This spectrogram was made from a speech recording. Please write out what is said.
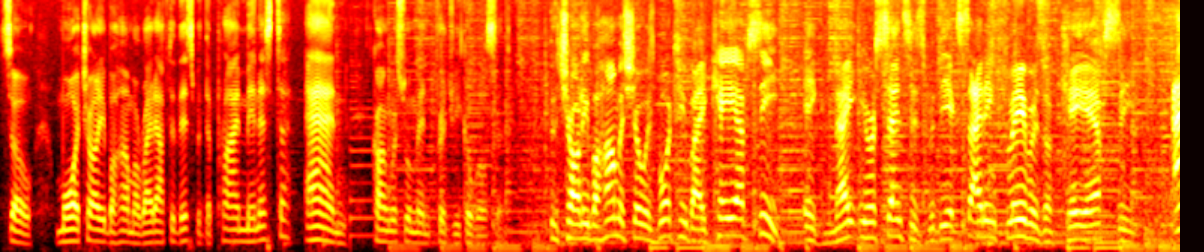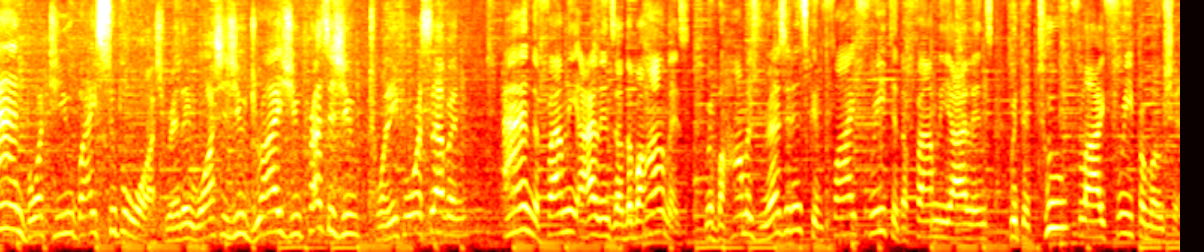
So, more Charlie Bahama right after this with the Prime Minister and Congresswoman Frederica Wilson. The Charlie Bahama Show is brought to you by KFC. Ignite your senses with the exciting flavors of KFC. And brought to you by Superwash, where they washes you, dries you, presses you 24 7. And the Family Islands of the Bahamas, where Bahamas residents can fly free to the Family Islands with the Two Fly Free promotion.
